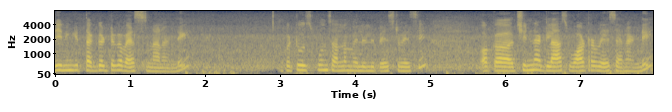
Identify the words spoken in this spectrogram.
దీనికి తగ్గట్టుగా వేస్తున్నానండి. ఒక టూ స్పూన్స్ అల్లం వెల్లుల్లి పేస్ట్ వేసి ఒక చిన్న గ్లాస్ వాటర్ వేసానండి.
